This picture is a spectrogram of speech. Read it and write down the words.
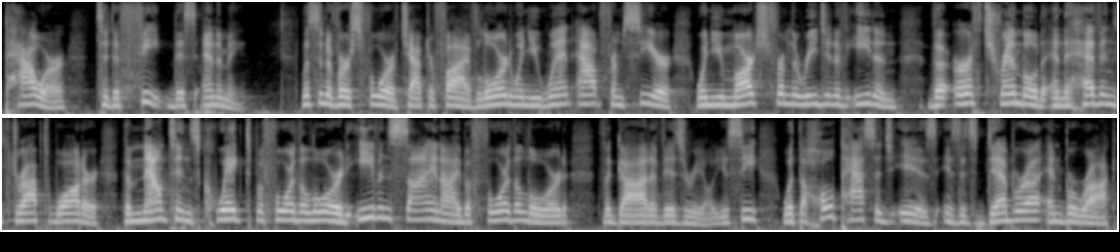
power to defeat this enemy. Listen to verse 4 of chapter 5. Lord, when you went out from Seir, when you marched from the region of Edom, the earth trembled and the heavens dropped water. The mountains quaked before the Lord, even Sinai before the Lord, the God of Israel. You see, what the whole passage is, is it's Deborah and Barak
